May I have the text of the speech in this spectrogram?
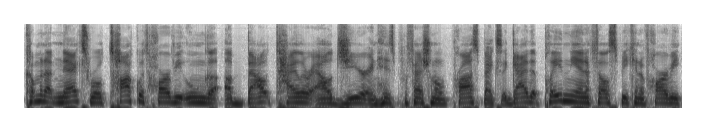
Coming up next, we'll talk with Harvey Unga about Tyler Allgeier and his professional prospects. A guy that played in the NFL, speaking of Harvey,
